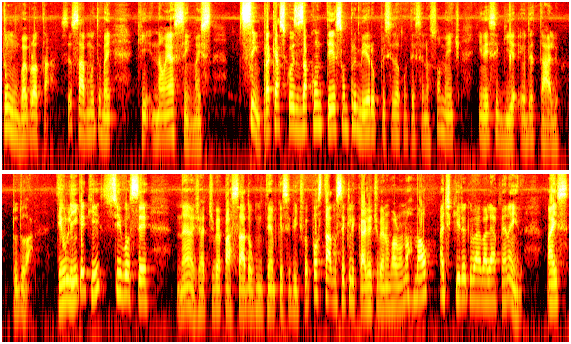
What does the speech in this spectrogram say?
tum, vai brotar. Você sabe muito bem que não é assim, mas sim, para que as coisas aconteçam, primeiro precisa acontecer na sua mente e nesse guia eu detalho tudo lá. Tem um link aqui, se você né, já tiver passado algum tempo que esse vídeo foi postado, você clicar já tiver no valor normal, adquira que vai valer a pena ainda. Mas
